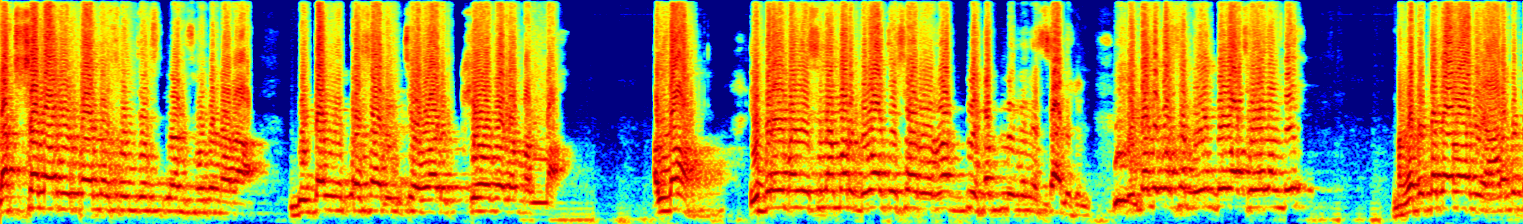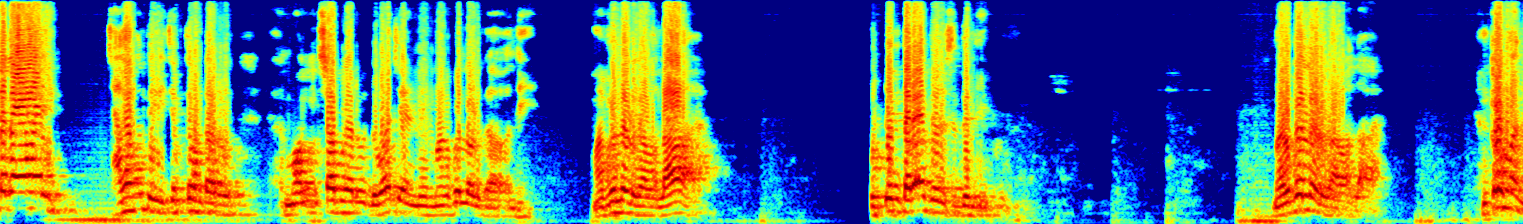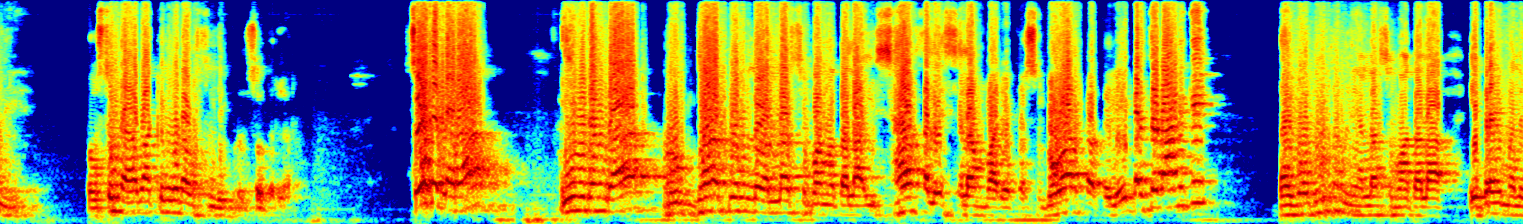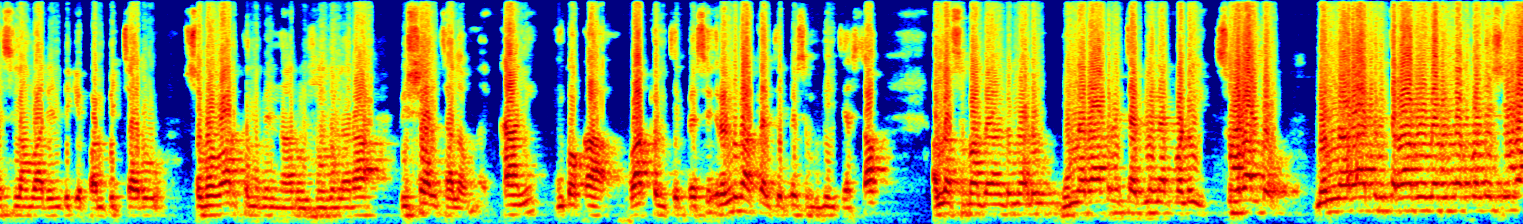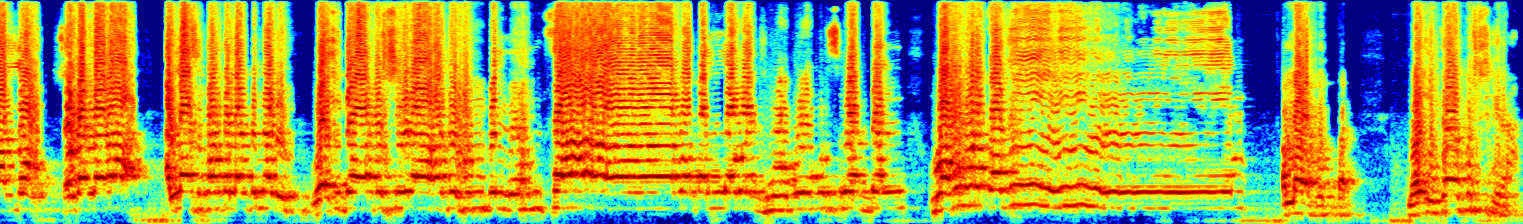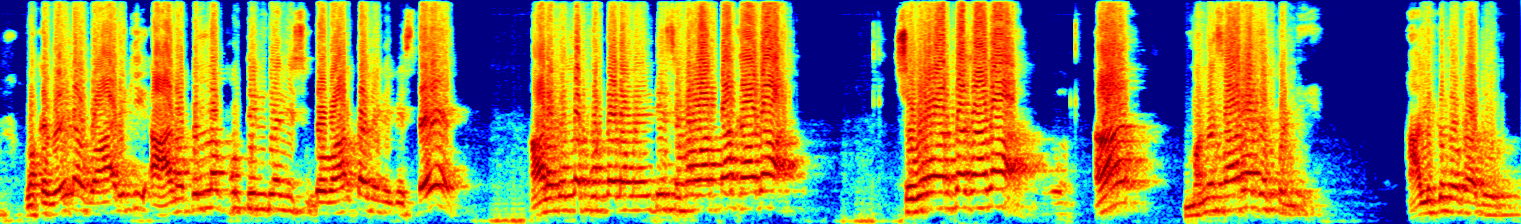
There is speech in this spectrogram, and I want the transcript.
లక్షల రూపాయలు వసూలు చేస్తున్నారు సోదరులారా. బిడ్డల్ని ప్రసాదించేవాడు కేవలం అల్లా. అల్లా ఇబ్రాహిం అలీ ఇస్లాం వారు దువా చేశారు రబ్బి హబ్లు సాలిహిన్. బిడ్డల కోసం ఏం దువా చేయాలండి? మగబిడ్డ కావాలి ఆడబిడ్డ కావాలి. చాలా మంది చెప్తూ ఉంటారు మౌలన్ గారు దువా చేయండి మగపిల్లడు కావాలి. మగపిల్లడు కావాలా? పుట్టిన తర్వాత తెలుసుద్ది నీకు మగపిల్లడు కావాలా? ఎంతో మంది వస్తుంది ఆ వాక్యం కూడా వస్తుంది ఇప్పుడు సోదరులారా. సోదరులారా ఈ విధంగా వృద్ధాప్యంలో అల్లా సుబానతల ఇసాఫ్ అలైహిస్సలాం వారి యొక్క శుభవార్త తెలియపరచడానికి దైవదూతల్ని అల్లా సుమాతల ఇబ్రాహిం అలీ ఇస్లాం వారి ఇంటికి పంపించారు. శుభవార్తను విన్నారు. సోదరులరా విషయాలు చాలా ఉన్నాయి. కానీ ఇంకొక వాక్యం చెప్పేసి రెండు వాక్యాలు చెప్పేసి ముగించేస్తా అల్లా సుమాతల అంటున్నాడు. నిన్న రాత్రి చదివినటువంటి సూరాల్లో నిన్న రాత్రి తరాబీలో ఉన్నటువంటి సూరాల్లో సోదరులారా అల్లా సుభాన్ అంటున్నాడు ఒకవేళ వారికి ఆడపిల్ల పుట్టింది అని శుభవార్త వినిపిస్తే ఆడపిల్ల పుట్టడం ఏంటి? శుభవార్త కాదా? శుభవార్త కాదా? ఆ? మనసారా చెప్పండి. ఆలికలో కాదు.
